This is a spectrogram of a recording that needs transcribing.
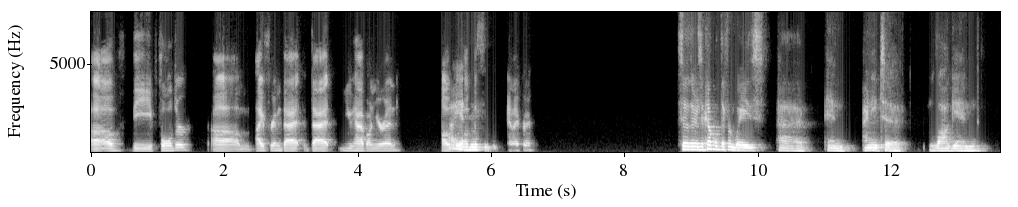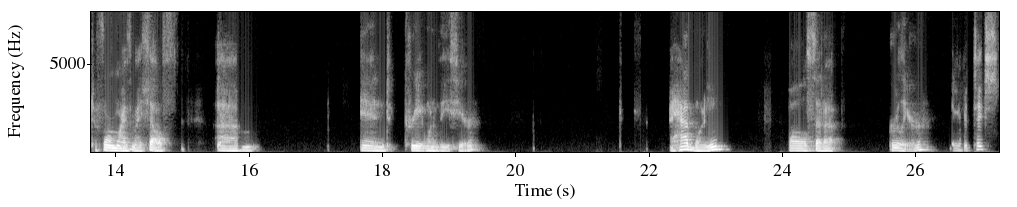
of the folder um, iframe that that you have on your end of, I of the iframe. So there's a couple different ways, uh, and I need to log in to Formwise myself um, and create one of these here. I had one all set up earlier. And if it takes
